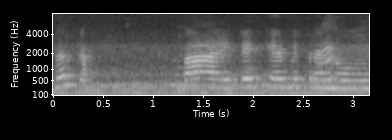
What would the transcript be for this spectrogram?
बरं का? बाय टेक केअर मित्रांनो.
